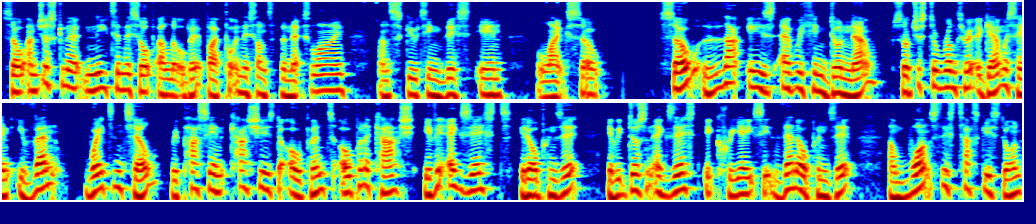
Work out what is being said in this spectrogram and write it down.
So I'm just going to neaten this up a little bit by putting this onto the next line and scooting this in like so. So that is everything done now. So just to run through it again, we're saying event wait until we pass in caches to open to open a cache. If it exists, it opens it. If it doesn't exist, it creates it, then opens it. And once this task is done,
